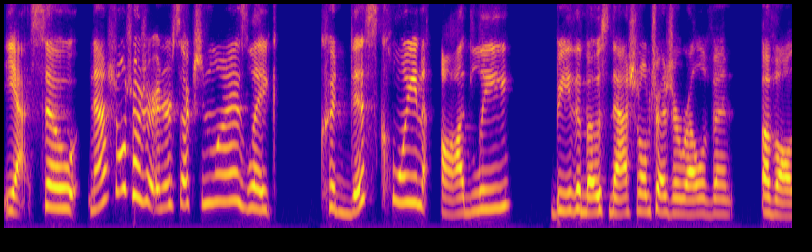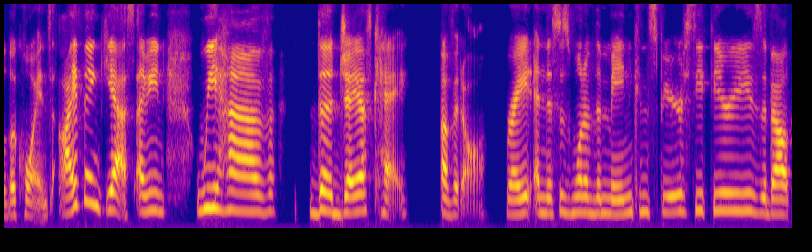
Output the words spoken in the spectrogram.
Yeah, so National Treasure intersection wise, like, could this coin oddly be the most National Treasure relevant of all the coins? I think yes. I mean, we have the JFK of it all, right? And this is one of the main conspiracy theories about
